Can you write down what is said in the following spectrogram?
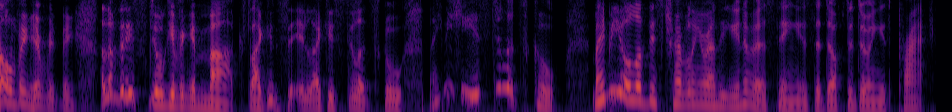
solving everything. I love that he's still giving him marks, like it's like he's still at school. Maybe he is still at school. Maybe all of this traveling around the universe thing is the Doctor doing his prac.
